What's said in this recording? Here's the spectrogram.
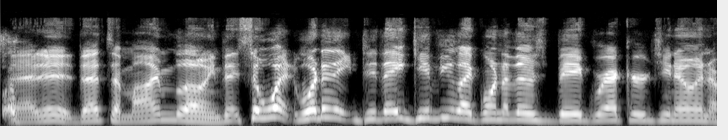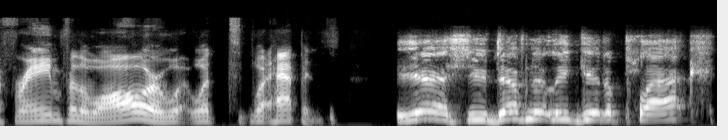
That is that's a mind blowing. So what what do they do? They give you like one of those big records, you know, in a frame for the wall, or what what what happens? Yes, you definitely get a plaque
